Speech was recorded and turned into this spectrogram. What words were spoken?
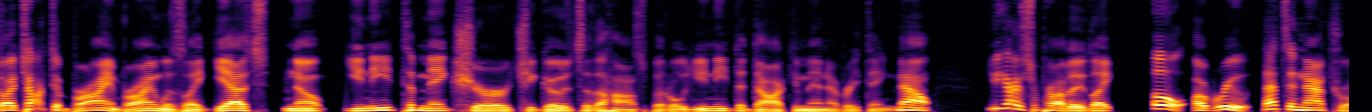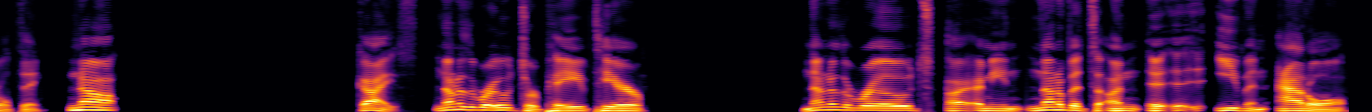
So I talked to Brian. Brian was like, Yes, no, you need to make sure she goes to the hospital. You need to document everything. Now, you guys are probably like, Oh, a root. That's a natural thing. No. Guys, none of the roads are paved here. None of the roads, I mean, none of it's uneven at all.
